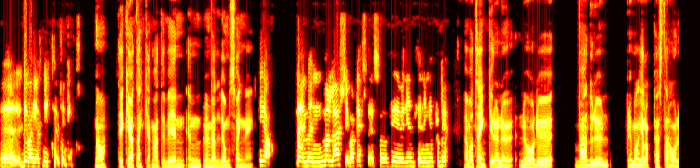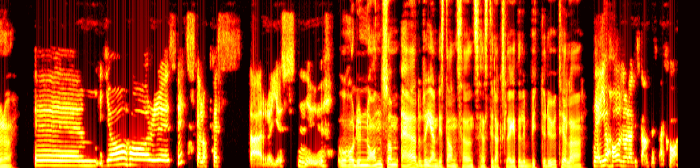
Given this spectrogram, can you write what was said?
Eh, det var helt nytt helt enkelt. Ja, det kan jag tänka mig att det blir en, en, en väldig omsvängning. Ja, nej men man lär sig vartefter så det är väl egentligen inga problem. Men vad tänker du nu? Nu har du, vad hade du, hur många galopphästar har du nu? Eh, jag har sex galopphästar just nu. Och har du någon som är ren distanshäst i dagsläget eller bytte du ut hela? Nej, jag har några distanshästar kvar.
